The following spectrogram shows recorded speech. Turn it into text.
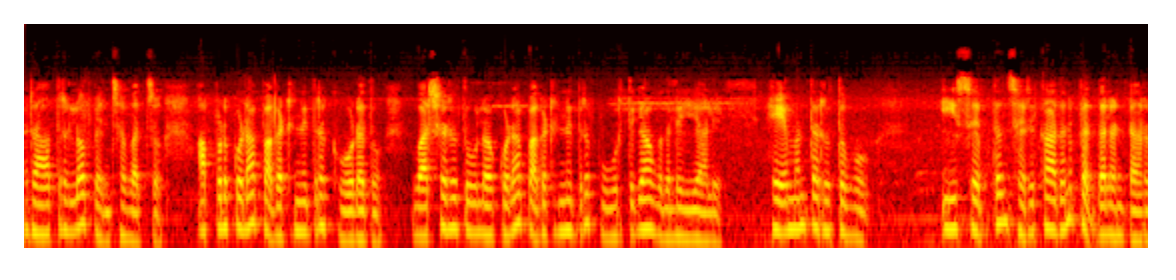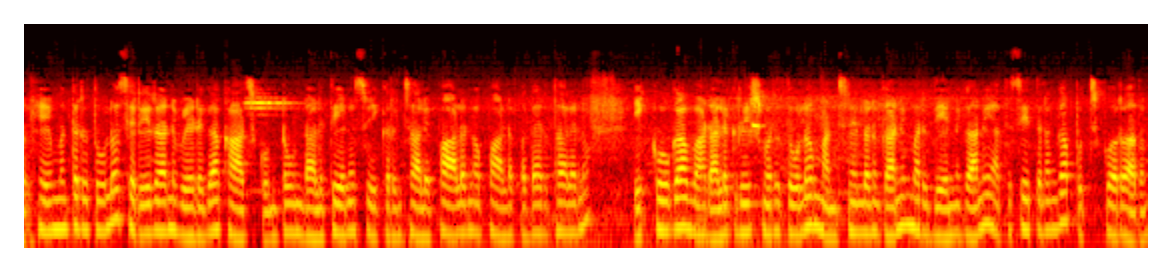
రాత్రిలో పెంచవచ్చు. అప్పుడు కూడా పగటి నిద్ర కూడదు. వర్ష ఋతువులో కూడా పగటి నిద్ర పూర్తిగా వదిలేయాలి. హేమంత ఋతువు. ఈ శబ్దం సరికాదని పెద్దలంటారు. హేమంత ఋతువులో శరీరాన్ని వేడిగా కాచుకుంటూ ఉండాలి. తేనె స్వీకరించాలి. పాలను పాల పదార్థాలను ఎక్కువగా వాడాలి. గ్రీష్మ ఋతువులో మంచినీళ్ళను కానీ మరి దేన్ని కానీ అతి శీతలంగా పుచ్చుకోరాదు.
